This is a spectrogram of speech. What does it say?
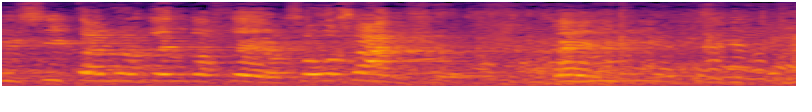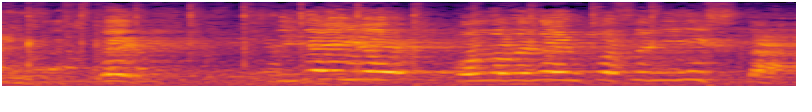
visítanos dentro do ceo, son os anxos. Ben, ben, primeiro o movimento feminista.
